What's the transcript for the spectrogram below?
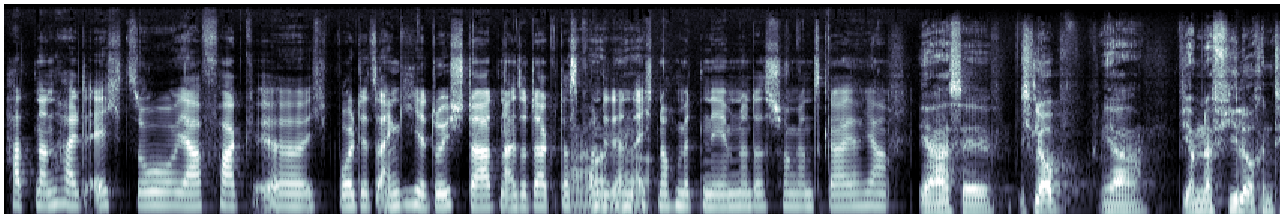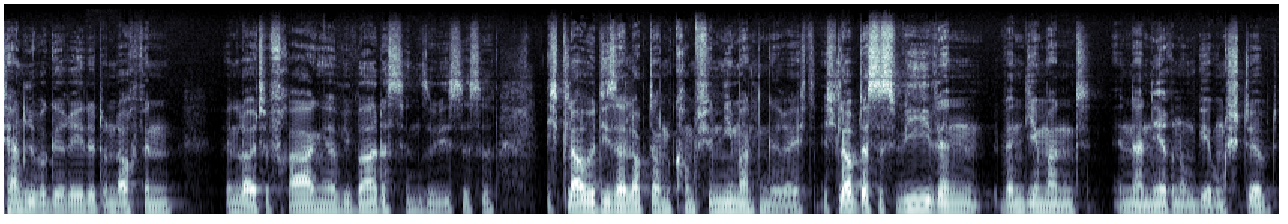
hatten dann halt echt so, ja, fuck, äh, ich wollte jetzt eigentlich hier durchstarten. Also da, das Ah, konntet ihr dann ja. echt noch mitnehmen. Ne? Das ist schon ganz geil, ja. Ja, safe. Ich glaube, ja, wir haben da viel auch intern drüber geredet und auch wenn, wenn Leute fragen, ja, wie war das denn so, wie ist das so? Ich glaube, dieser Lockdown kommt für niemanden gerecht. Ich glaube, das ist wie, wenn, wenn jemand in der näheren Umgebung stirbt.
